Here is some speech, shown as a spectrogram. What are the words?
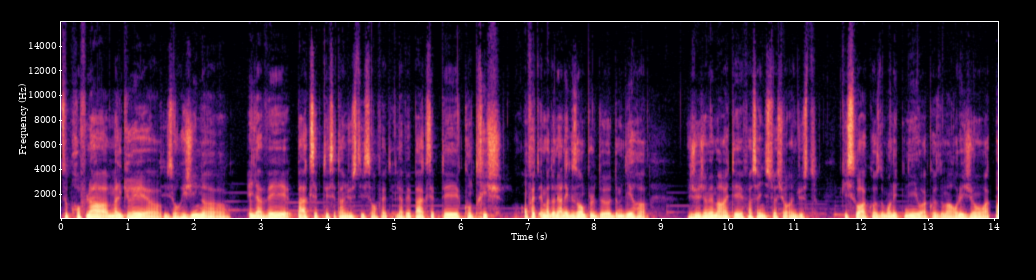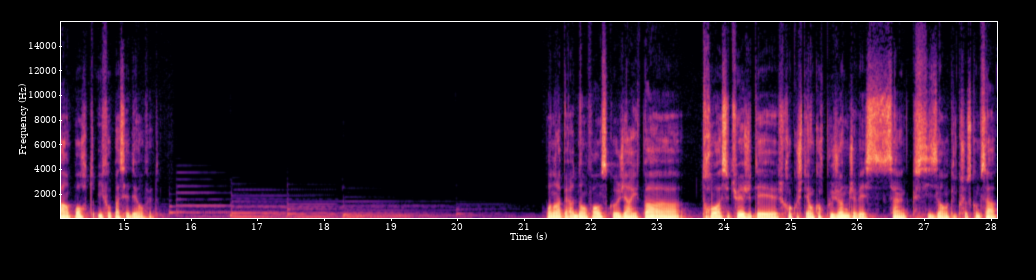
Ce prof-là, malgré euh, ses origines, il n'avait pas accepté cette injustice en fait. Il n'avait pas accepté qu'on triche. En fait, il m'a donné un exemple de, me dire je vais jamais m'arrêter face à une situation injuste, qu'il soit à cause de mon ethnie ou à cause de ma religion, peu importe, il faut pas céder en fait. pendant la période d'enfance que j'arrive pas à situer. J'étais, je crois que j'étais encore plus jeune, j'avais 5, 6 ans, quelque chose comme ça.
